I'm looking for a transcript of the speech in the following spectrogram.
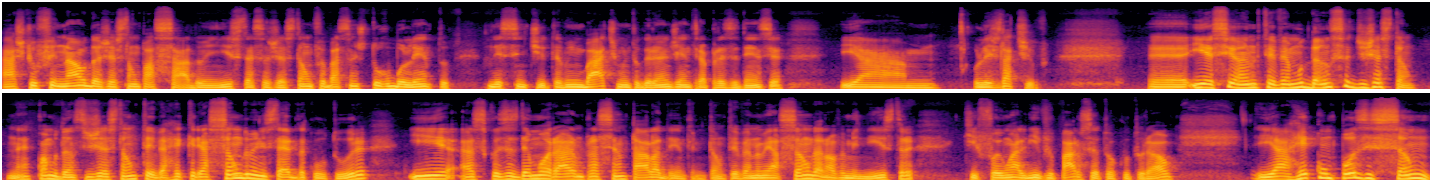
Acho que o final da gestão passada, o início dessa gestão, foi bastante turbulento nesse sentido. Teve um embate muito grande entre a presidência e a, um, o legislativo. É, e esse ano teve a mudança de gestão. Né? Com a mudança de gestão, teve a recriação do Ministério da Cultura e as coisas demoraram para sentar lá dentro. Então, teve a nomeação da nova ministra, que foi um alívio para o setor cultural, e a recomposição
